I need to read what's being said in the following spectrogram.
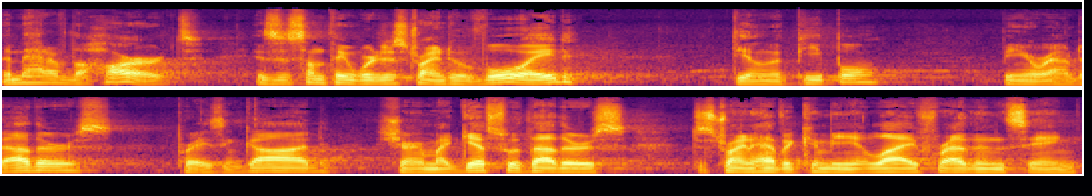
the matter of the heart. Is it something we're just trying to avoid? Dealing with people, being around others, praising God, sharing my gifts with others, just trying to have a convenient life rather than seeing,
